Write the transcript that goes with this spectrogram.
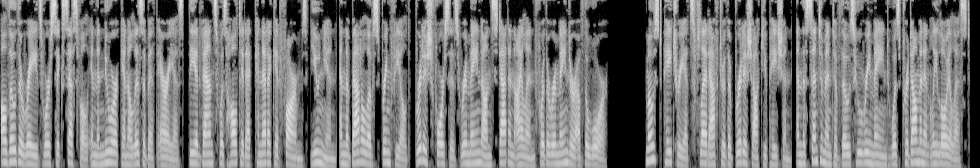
Although the raids were successful in the Newark and Elizabeth areas, the advance was halted at Connecticut Farms Union and the Battle of Springfield. British forces remained on Staten Island for the remainder of the war. Most patriots fled after the British occupation, and the sentiment of those who remained was predominantly loyalist.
